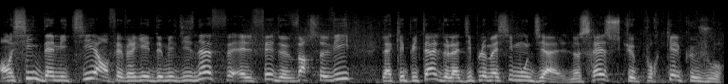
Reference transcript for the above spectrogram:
En signe d'amitié, en février 2019, elle fait de Varsovie la capitale de la diplomatie mondiale, ne serait-ce que pour quelques jours.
